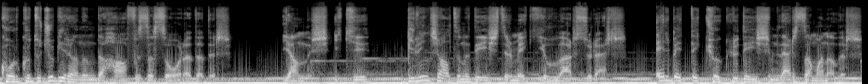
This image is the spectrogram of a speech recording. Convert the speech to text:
korkutucu bir anında hafızası oradadır. Yanlış 2. Bilinçaltını değiştirmek yıllar sürer. Elbette köklü değişimler zaman alır.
